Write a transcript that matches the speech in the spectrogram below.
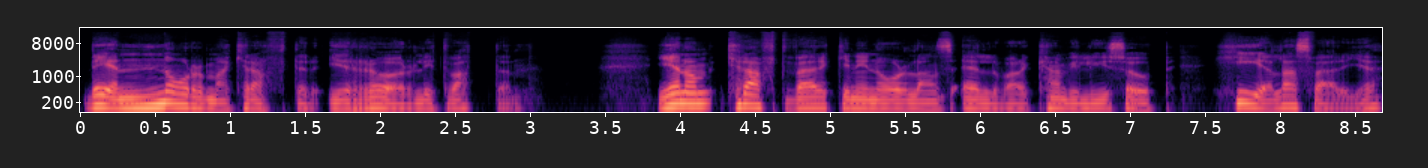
Det är enorma krafter i rörligt vatten. Genom kraftverken i Norrlands älvar kan vi lysa upp hela Sverige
